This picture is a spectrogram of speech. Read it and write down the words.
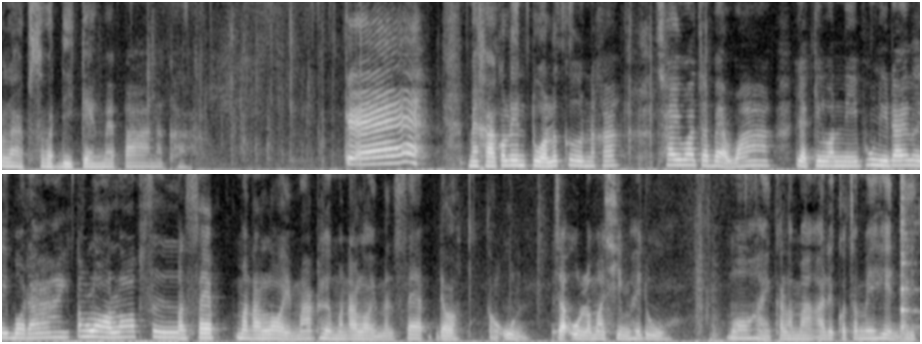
กราบสวัสดีแกงแม่ป้านะคะ แก แม่ค้าก็เล่นตัวเหลือเกินนะคะ ใช่ว่าจะแบบว่าอยากกินวันนี้พรุ่งนี้ได้เลยบ่ได้ ต้องรอรอบซื้อ มันแซบมันอร่อยมากเธอมันอร่อยมันแซบเดี๋ยวต้องอุ่น จะอุ่นแล้วมาชิมให้ดูหม้อหายกะละมังอะไรก็จะไม่เห็นอีก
